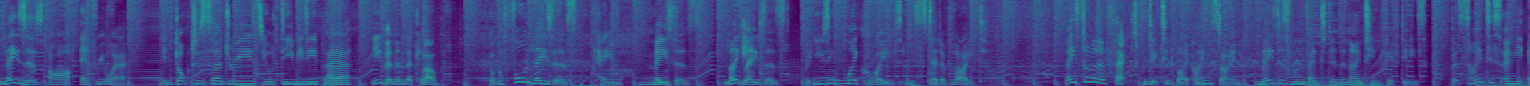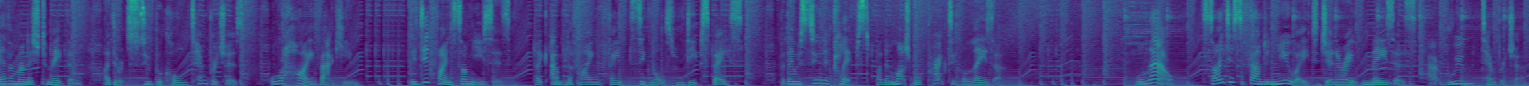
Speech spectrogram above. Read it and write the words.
Lasers are everywhere in doctor's surgeries, your DVD player, even in the club. But before lasers came masers, like lasers, but using microwaves instead of light. Based on an effect predicted by Einstein, masers were invented in the 1950s, but scientists only ever managed to make them either at super cold temperatures or a high vacuum. They did find some uses, like amplifying faint signals from deep space, but they were soon eclipsed by the much more practical laser. Well, now, scientists have found a new way to generate masers at room temperature,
